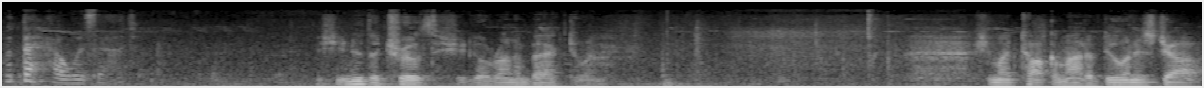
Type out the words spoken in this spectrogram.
what the hell was that? If she knew the truth, she'd go running back to him. She might talk him out of doing his job.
